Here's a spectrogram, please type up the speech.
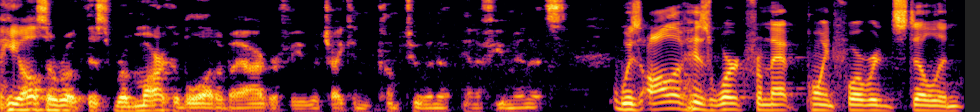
He also wrote this remarkable autobiography which I can come to in a, in a few minutes. Was all of his work from that point forward still in?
